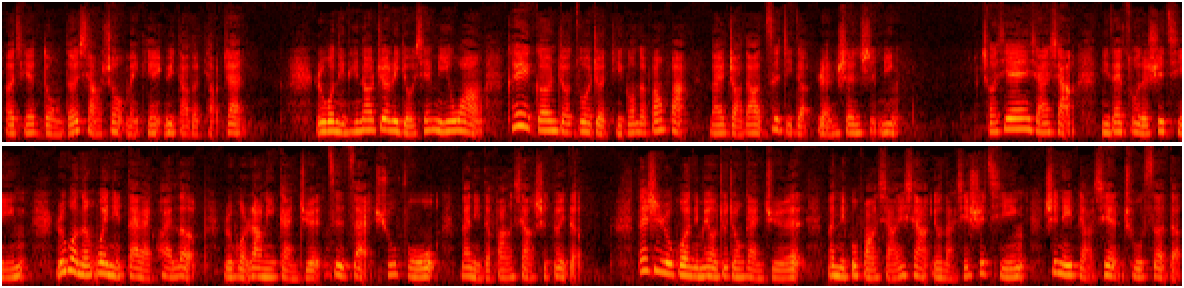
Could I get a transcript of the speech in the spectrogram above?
而且懂得享受每天遇到的挑战。如果你听到这里有些迷惘，可以跟着作者提供的方法来找到自己的人生使命。首先，想想你在做的事情，如果能为你带来快乐，如果让你感觉自在舒服，那你的方向是对的。但是如果你没有这种感觉，那你不妨想一想，有哪些事情是你表现出色的，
